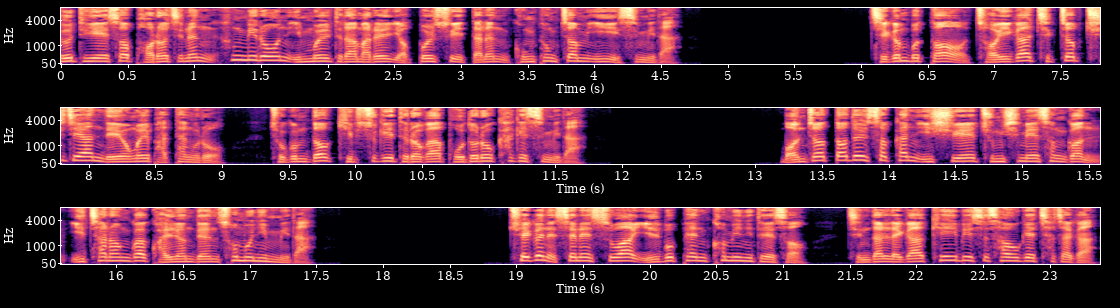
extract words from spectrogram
그 뒤에서 벌어지는 흥미로운 인물 드라마를 엿볼 수 있다는 공통점이 있습니다. 지금부터 저희가 직접 취재한 내용을 바탕으로 조금 더 깊숙이 들어가 보도록 하겠습니다. 먼저 떠들썩한 이슈의 중심에 선 건 이찬원과 관련된 소문입니다. 최근 SNS와 일부 팬 커뮤니티에서 진달래가 KBS 사옥에 찾아가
